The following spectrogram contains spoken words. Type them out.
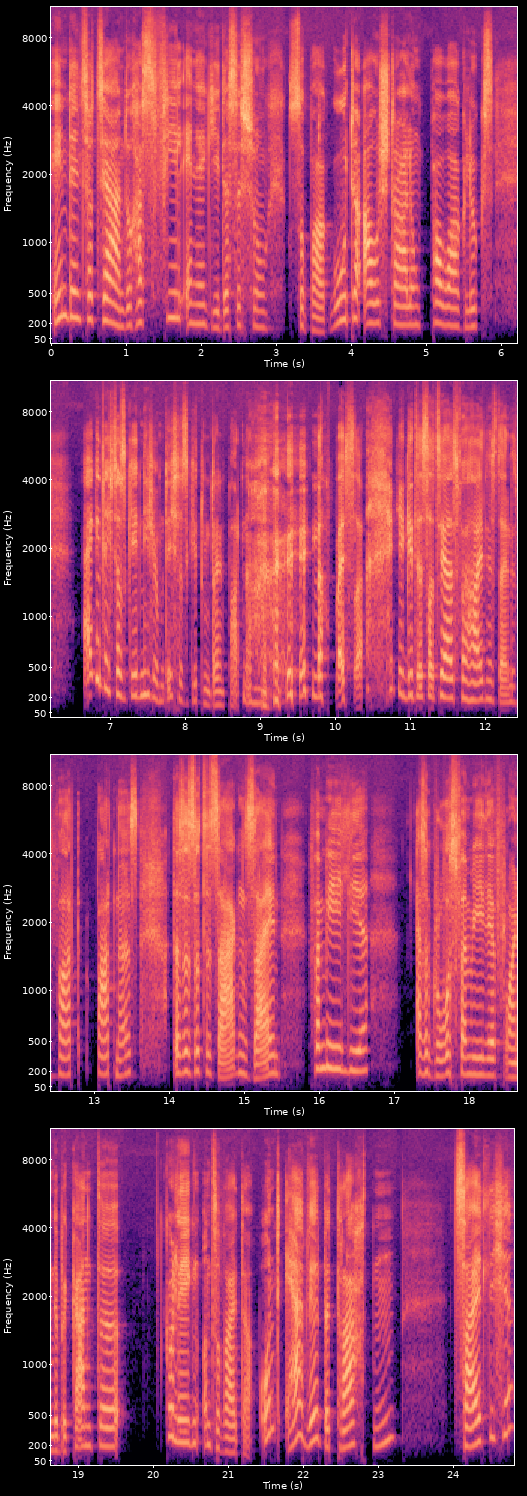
In den Sozialen, du hast viel Energie, das ist schon super. Gute Ausstrahlung, Power, Glücks. Eigentlich, das geht nicht um dich, das geht um deinen Partner. Noch besser. Hier geht es soziales Verhalten deines Part Partners. Das ist sozusagen sein Familie, also Großfamilie, Freunde, Bekannte, Kollegen und so weiter. Und er will betrachten zeitliche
